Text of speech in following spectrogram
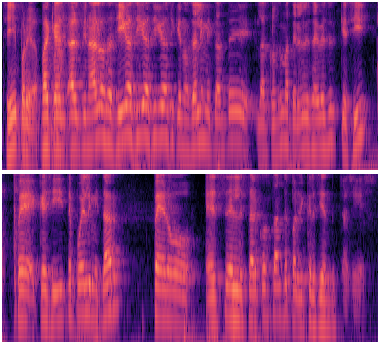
Sí, por- para que al, al final, o sea, siga, siga, siga, y que no sea limitante las cosas materiales. Hay veces que sí, que sí te puede limitar, pero es el estar constante para ir creciendo. Así es.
